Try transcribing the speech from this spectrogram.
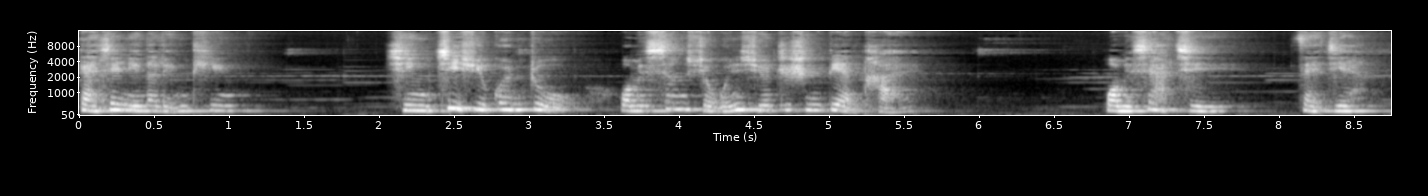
感谢您的聆听，请继续关注我们香雪文学之声电台。我们下期再见。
